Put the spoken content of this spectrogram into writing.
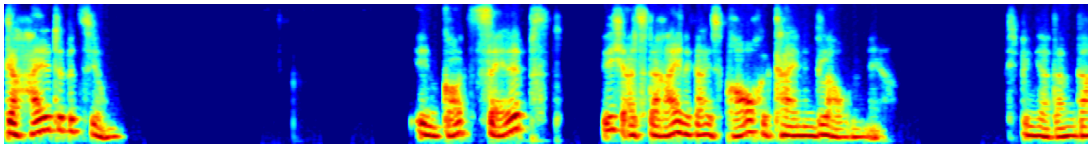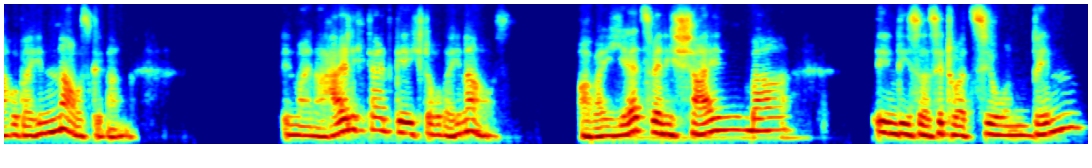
geheilte Beziehung. In Gott selbst ich als der reine Geist brauche keinen Glauben mehr. Ich bin ja dann darüber hinausgegangen. In meiner Heiligkeit gehe ich darüber hinaus. Aber jetzt, wenn ich scheinbar in dieser Situation bin,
